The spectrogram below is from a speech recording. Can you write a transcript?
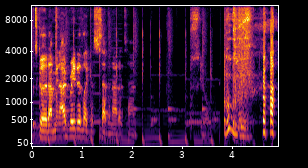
it's good. I mean, I'd rate it like a seven out of ten.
